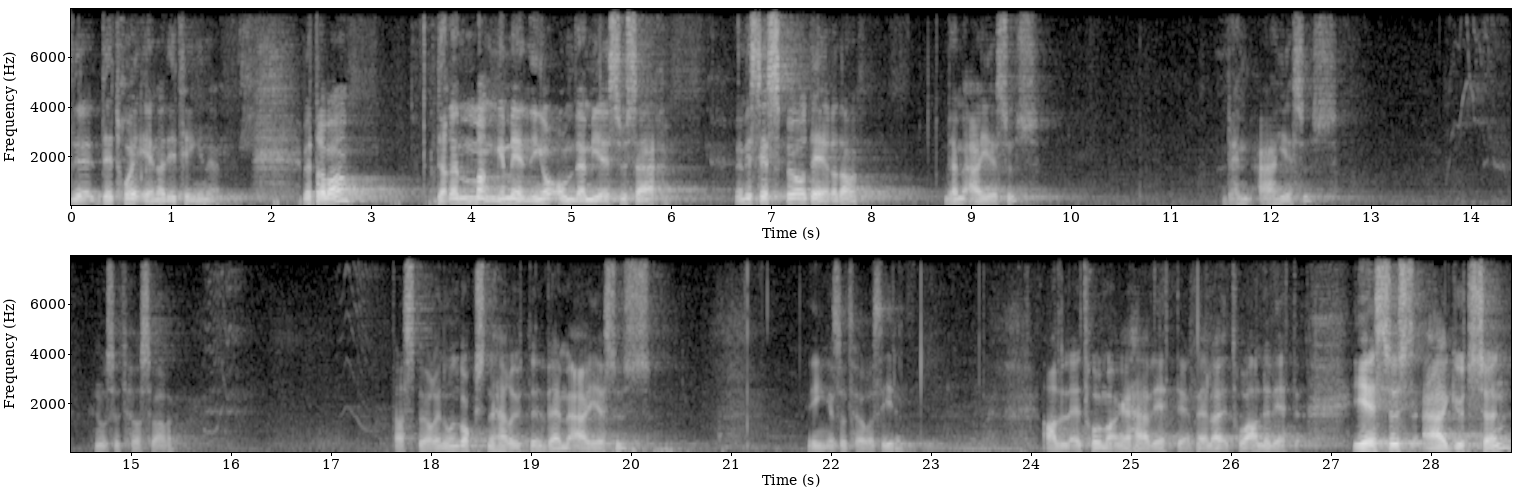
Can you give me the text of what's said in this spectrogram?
Det, det tror jeg er en av de tingene. Vet dere hva? Det er mange meninger om hvem Jesus er. Men hvis jeg spør dere, da hvem er Jesus? Hvem er Jesus? Noen som tør svare? Da spør jeg noen voksne her ute hvem er Jesus? Ingen som tør å si det? Alle, jeg tror mange her vet det. Eller jeg tror alle vet det. Jesus er Guds sønn,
